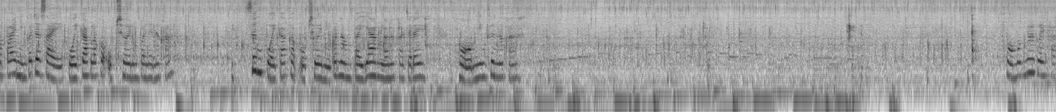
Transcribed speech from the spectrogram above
ต่อไปหนิงก็จะใส่ป่วยกักแล้วก็อบเชยลงไปเลยนะคะ ซึ่งป่วยกักกับอบเชยหนิงก็นำไปย่างแล้วนะคะ จะได้หอมยิ่งขึ้นนะคะหอมมากๆเลยค่ะ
